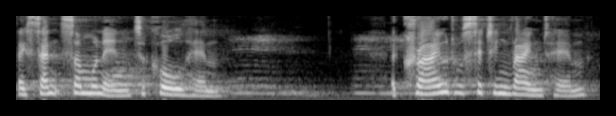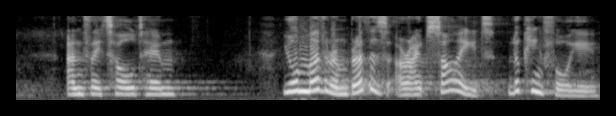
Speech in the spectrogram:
they sent someone in to call him. A crowd was sitting round him, and they told him, Your mother and brothers are outside looking for you.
